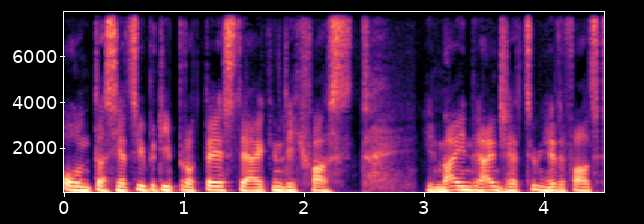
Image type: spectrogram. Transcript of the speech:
und dass jetzt über die Proteste eigentlich fast in meiner Einschätzung jedenfalls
